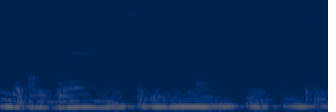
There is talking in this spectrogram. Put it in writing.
And the awareness of your midline, your center.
